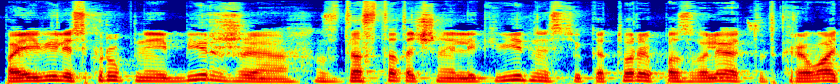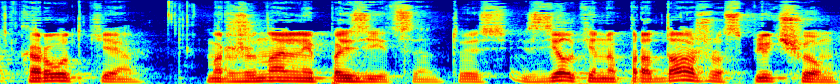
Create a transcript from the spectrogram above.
Появились крупные биржи с достаточной ликвидностью, которые позволяют открывать короткие маржинальные позиции, то есть сделки на продажу с плечом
